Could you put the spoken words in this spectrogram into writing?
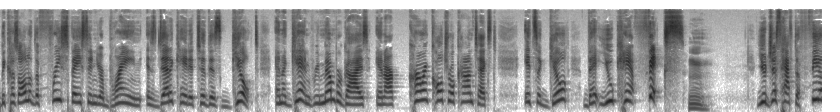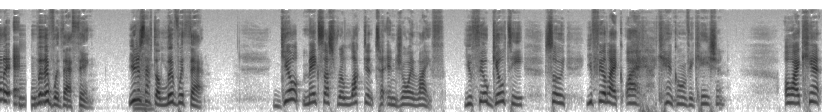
because all of the free space in your brain is dedicated to this guilt. And again, remember, guys, in our current cultural context, it's a guilt that you can't fix. Hmm. You just have to feel it and live with that thing. You just hmm. have to live with that. Guilt makes us reluctant to enjoy life. You feel guilty, so you feel like, oh, I, I can't go on vacation. Oh, I can't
